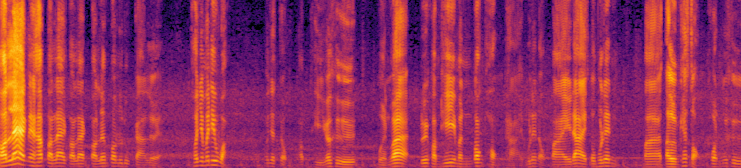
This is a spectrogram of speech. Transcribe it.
ตอนแรกนะครับ ตอนแรกตอนแรกตอนเริ่มต้นฤดูกาลเลยเขายังไม่ได้หวังว่าจะจบท็อปทรีก็คือเหมือนว่าด้วยความที่มันต้องผ่องถ่ายผู้เล่นออกไปได้ ตัวผู้เล่นมาเติมแค่ 2 คนก็คือ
